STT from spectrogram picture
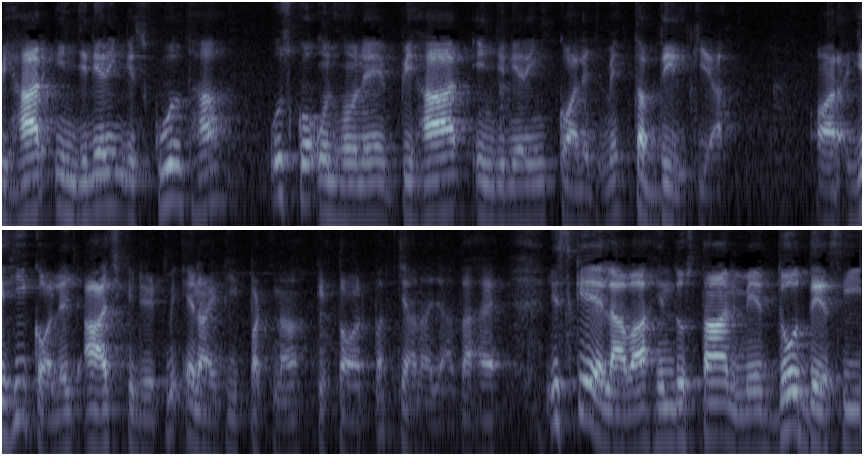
बिहार इंजीनियरिंग स्कूल था, उसको उन्होंने बिहार इंजीनियरिंग कॉलेज में तब्दील किया. और यही कॉलेज आज के डेट में एनआईटी पटना के तौर पर जाना जाता है. इसके अलावा हिंदुस्तान में दो देसी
